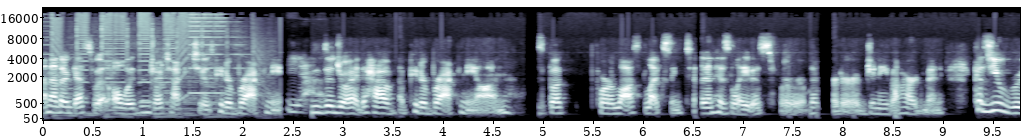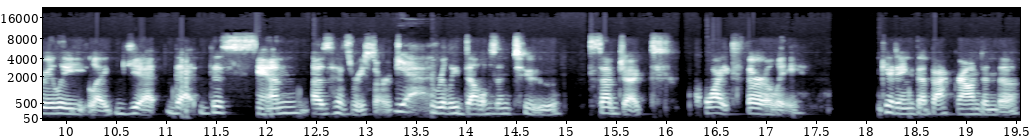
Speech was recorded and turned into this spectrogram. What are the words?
another guest we always enjoy talking to is Peter Brackney. Yeah. It's a joy to have Peter Brackney on his book for Lost Lexington and his latest for the murder of Geneva Hardman. Because you really like get that this man does his research. Yeah. He really delves into subject quite thoroughly, getting the background and the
